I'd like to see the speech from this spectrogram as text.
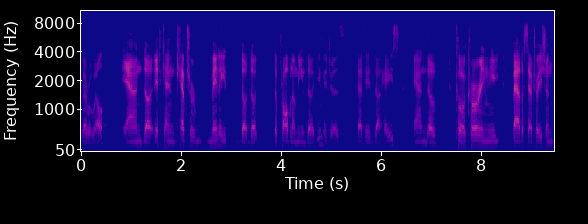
Very well, and uh, it can capture mainly the, the, the, problem in the images, that is the haze and the co-occurring bad saturation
